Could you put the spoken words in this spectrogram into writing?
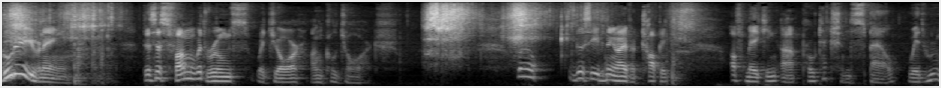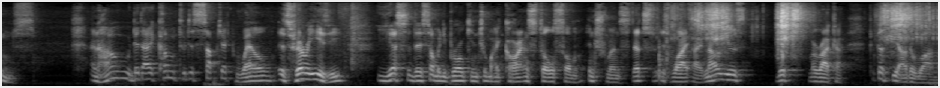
Good evening. This is Fun with Runes with your Uncle George. Well, this evening I have a topic of making a protection spell with runes. And how did I come to this subject? Well, it's very easy. Yesterday somebody broke into my car and stole some instruments. That is why I now use this maraca because the other one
